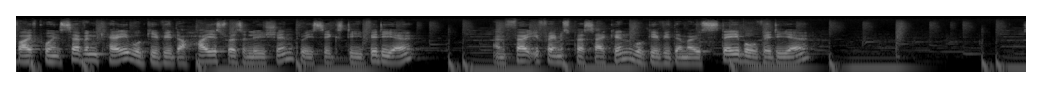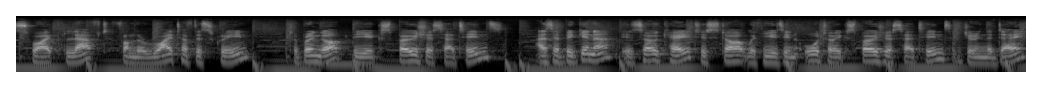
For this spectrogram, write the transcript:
5.7K will give you the highest resolution 360 video and 30 frames per second will give you the most stable video. Swipe left from the right of the screen to bring up the exposure settings as a beginner, it's okay to start with using auto exposure settings during the day,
